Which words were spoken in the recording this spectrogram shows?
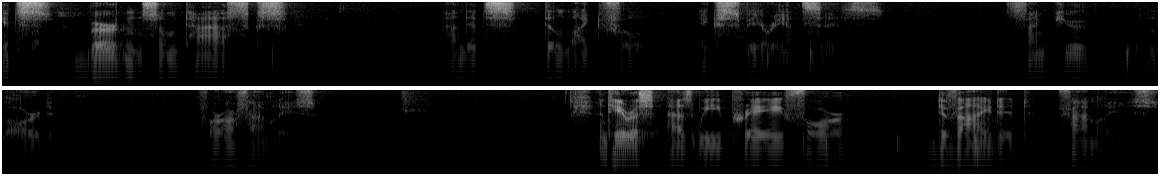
its burdensome tasks, and its delightful experiences. Thank you, Lord, for our families. And hear us as we pray for divided families.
